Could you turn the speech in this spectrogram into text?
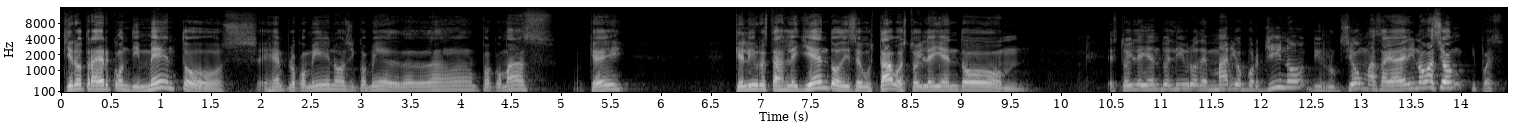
Quiero traer condimentos, ejemplo, cominos y comida, un poco más, ¿ok? ¿Qué libro estás leyendo? Dice Gustavo, estoy leyendo, estoy leyendo el libro de Mario Borgino, Disrupción más allá de la innovación, y pues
